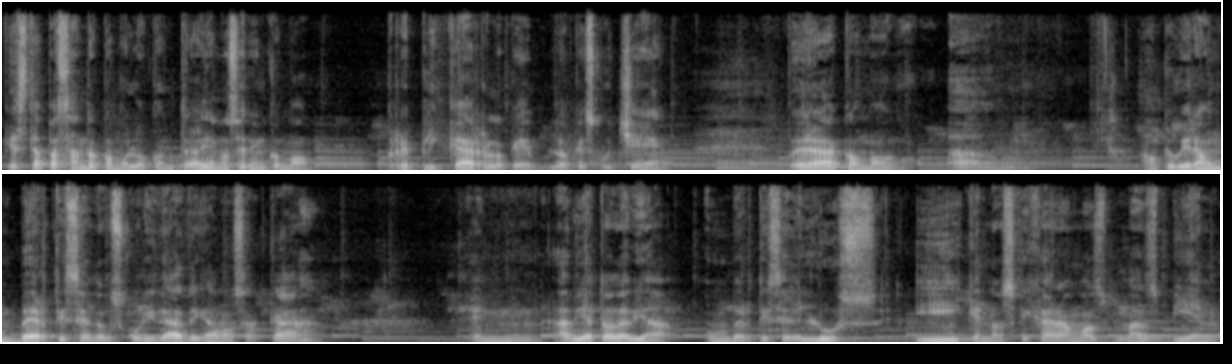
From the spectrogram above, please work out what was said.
que está pasando como lo contrario, no sé bien cómo replicar lo que, lo que escuché, pero era como, aunque hubiera un vértice de oscuridad, digamos acá, había todavía un vértice de luz y que nos fijáramos más bien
